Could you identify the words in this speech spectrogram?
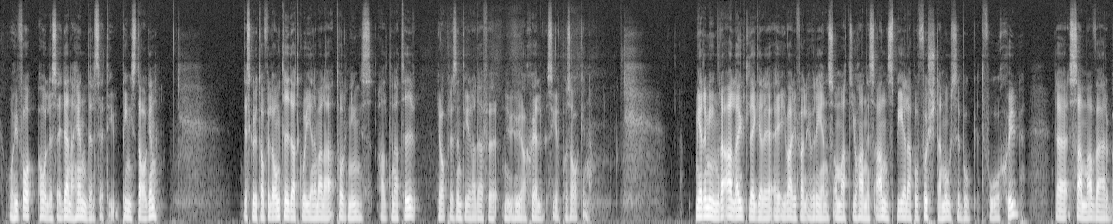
Och hur förhåller sig denna händelse till pingstdagen? Det skulle ta för lång tid att gå igenom alla tolkningsalternativ. Jag presenterar därför nu hur jag själv ser på saken. Mer eller mindre alla utläggare är i varje fall överens om att Johannes anspelar på första Mosebok 2.7 där samma verb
